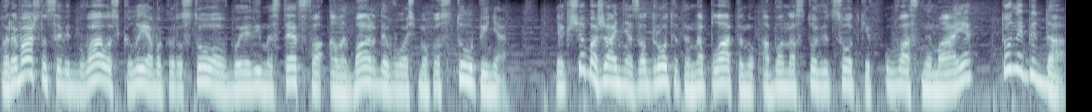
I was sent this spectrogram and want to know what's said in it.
Переважно це відбувалось, коли я використовував бойові мистецтва алебарди 8 ступеня. Якщо бажання задротити на платину або на 100% у вас немає, то не біда.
